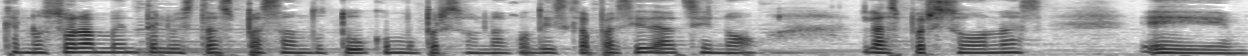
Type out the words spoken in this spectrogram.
que no solamente lo estás pasando tú como persona con discapacidad, sino las personas eh,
